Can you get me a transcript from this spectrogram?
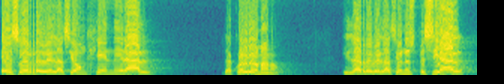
Eso es revelación general. ¿De acuerdo, hermano? Y la revelación especial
